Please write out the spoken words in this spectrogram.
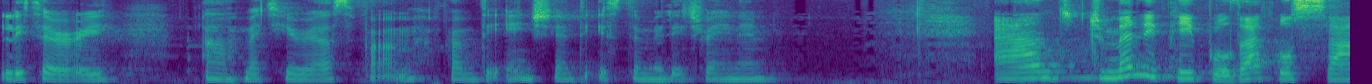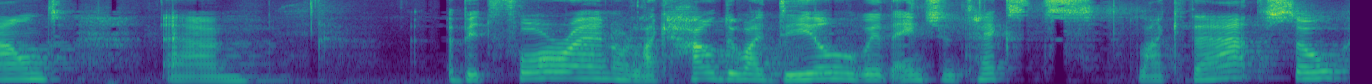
literary uh, materials from, from the ancient Eastern Mediterranean. And to many people, that will sound um, a bit foreign, or like, how do I deal with ancient texts? Like that. So,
